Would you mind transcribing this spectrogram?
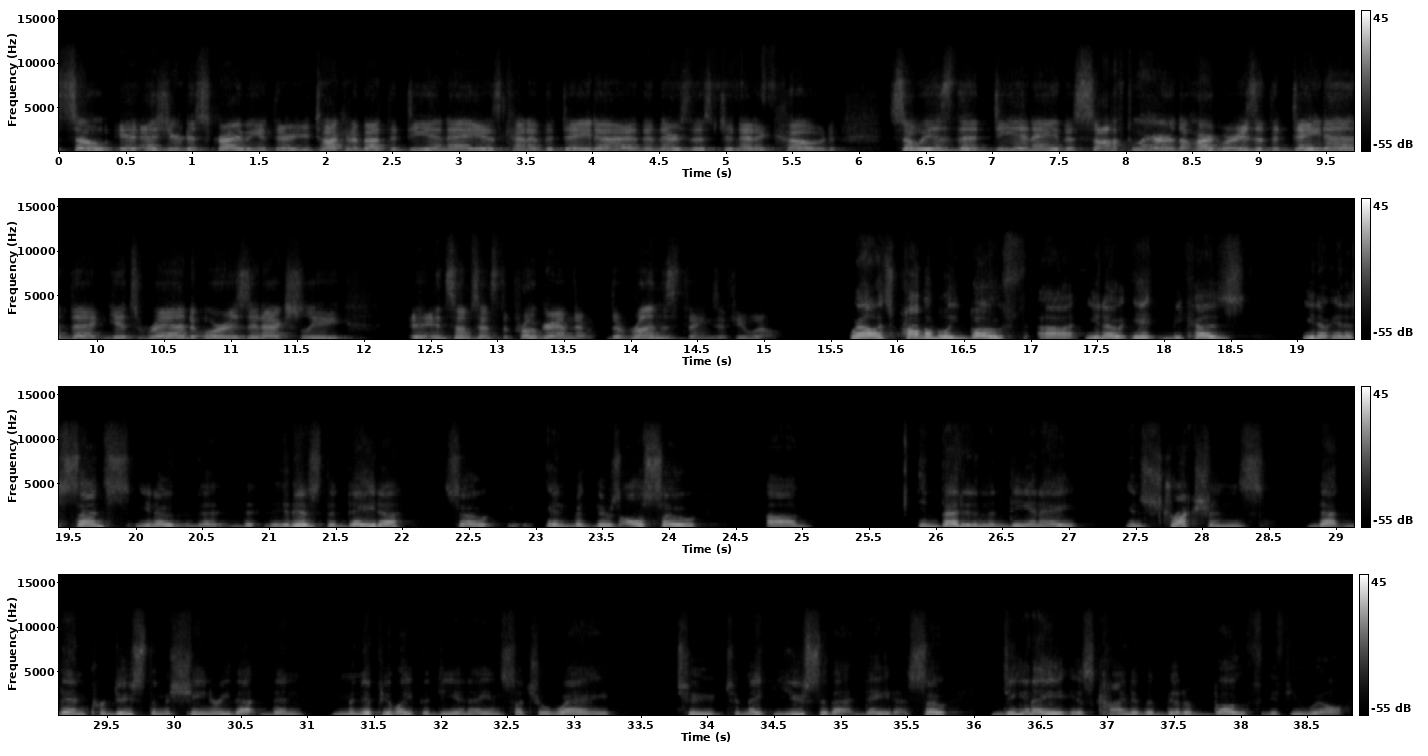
So, as you're describing it there, you're talking about the DNA as kind of the data, and then there's this genetic code. So, is the DNA the software or the hardware? Is it the data that gets read, or is it actually, in some sense, the program that, that runs things, if you will? Well, it's probably both. Uh, you know, it because you know, in a sense, you know, the, the it is the data. So and but there's also um, embedded in the DNA instructions that then produce the machinery that then manipulate the DNA in such a way to, to make use of that data. So DNA is kind of a bit of both, if you will.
